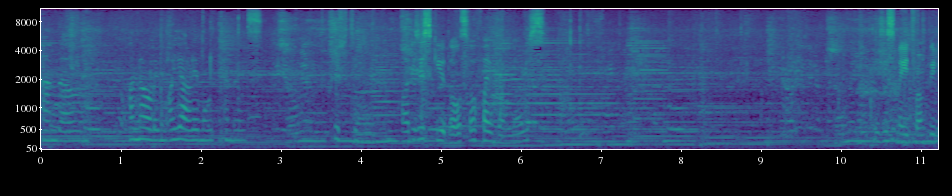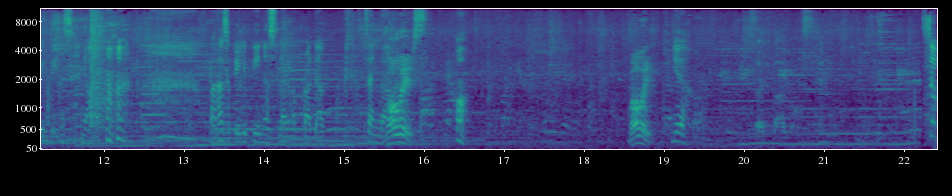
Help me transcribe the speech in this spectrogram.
candle. Oh no, rem oh yeah, remote candles. 15. Oh, this is cute also. $5. This is made from Philippines. No. Parang sa Pilipinas lang na product. $10. Molly. Oh, Molly. yeah. So,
